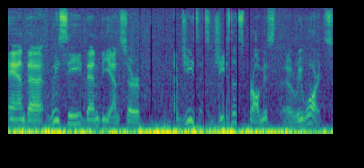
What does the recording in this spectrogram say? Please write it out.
And uh, we see then the answer of Jesus. Jesus promised uh, rewards.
